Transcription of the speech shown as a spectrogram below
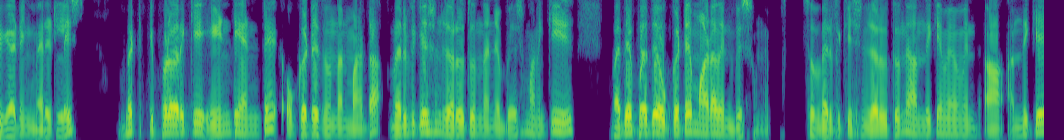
regarding merit list but ఇప్పటివరకు ఏంటి అంటే ఒకటి ఉందన్నమాట. వెరిఫికేషన్ జరుగుతుందని చెప్పేసి మనకి పదే పదే ఒకటే మాట వినిపిస్తుంది. సో వెరిఫికేషన్ జరుగుతుంది. అందుకే మేము uh, అందుకే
